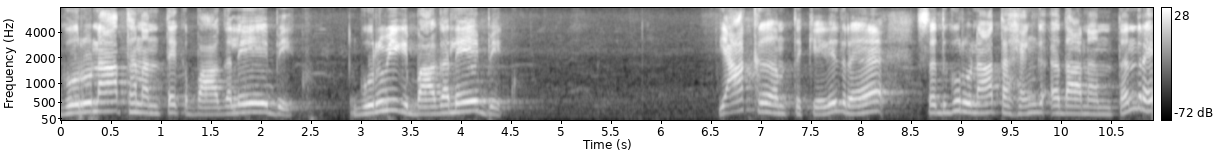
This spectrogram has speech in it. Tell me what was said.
ಗುರುನಾಥನಂತೆ ಬಾಗಲೇಬೇಕು ಗುರುವಿಗೆ ಬಾಗಲೇಬೇಕು ಯಾಕೆ ಅಂತ ಕೇಳಿದ್ರೆ ಸದ್ಗುರುನಾಥ ಹೆಂಗೆ ಅದಾನ ಅಂತಂದರೆ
